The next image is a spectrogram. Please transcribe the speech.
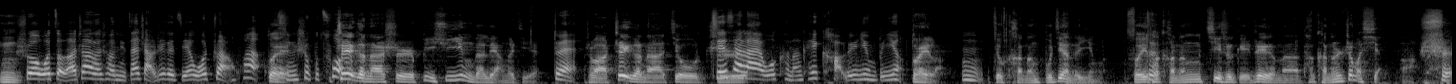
嗯说我走到这儿的时候，你再找这个结，我转换，对，形式不错。这个呢是必须硬的两个结，对，是吧？这个呢就接下来我可能可以考虑硬不硬。对了，嗯，就可能不见得硬了。所以他可能即使给这个呢，他可能是这么想啊。是，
